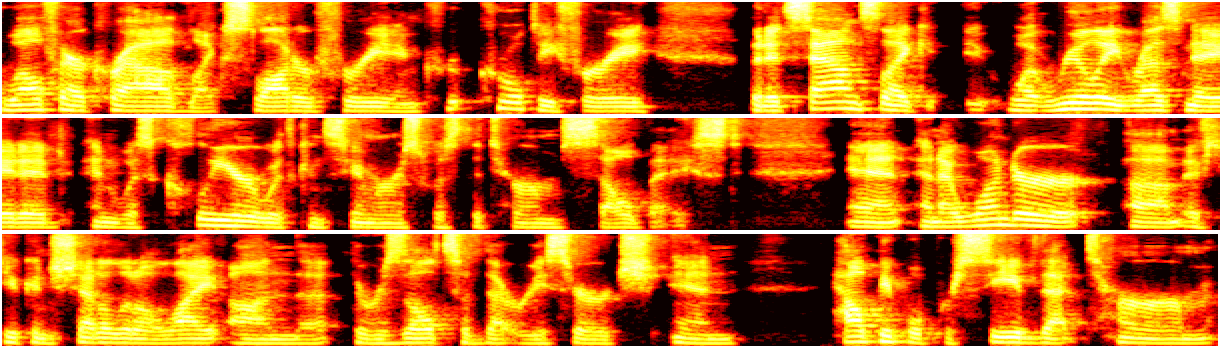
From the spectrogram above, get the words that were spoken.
welfare crowd, like slaughter free and cru- cruelty free. But it sounds like what really resonated and was clear with consumers was the term cell based. And, and I wonder um, if you can shed a little light on the, the results of that research and how people perceive that term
